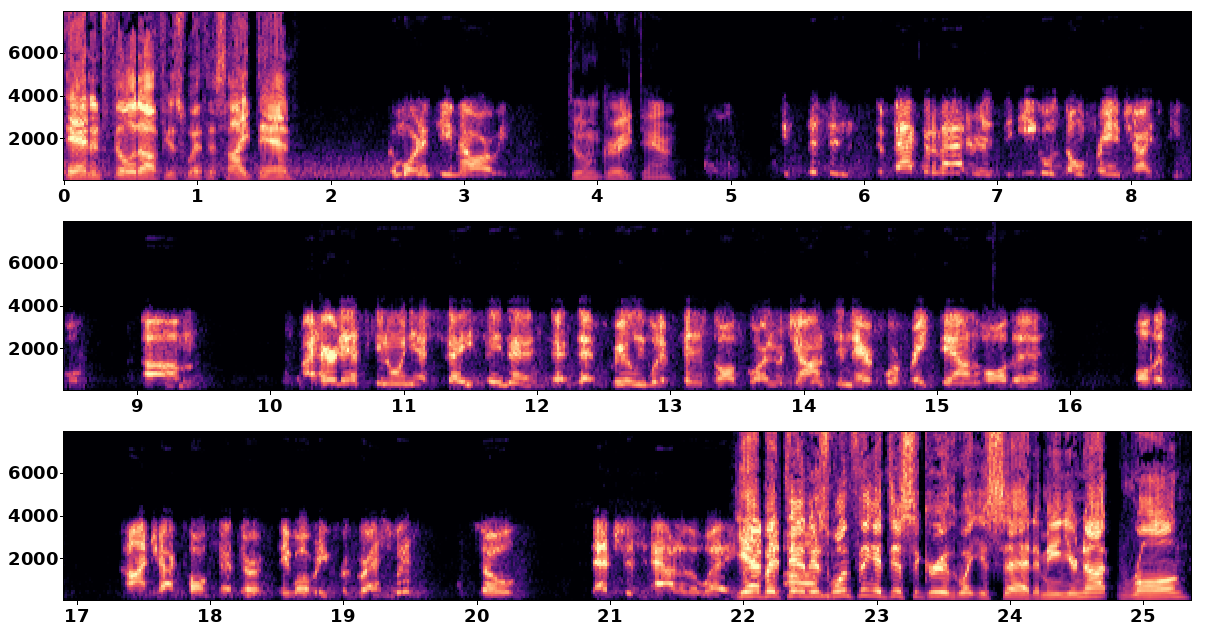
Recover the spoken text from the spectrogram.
Dan in Philadelphia is with us. Hi, Dan. Good morning, team. How are we? Doing great, Dan. Listen, the fact of the matter is the Eagles don't franchise people. Um, I heard Eskin on yesterday saying that, that that really would have pissed off Gardner Johnson, therefore break down all the all the contract talks that they're, they've already progressed with. So that's just out of the way. Yeah, but Dan, Um, there's one thing I disagree with what you said. I mean, you're not wrong,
